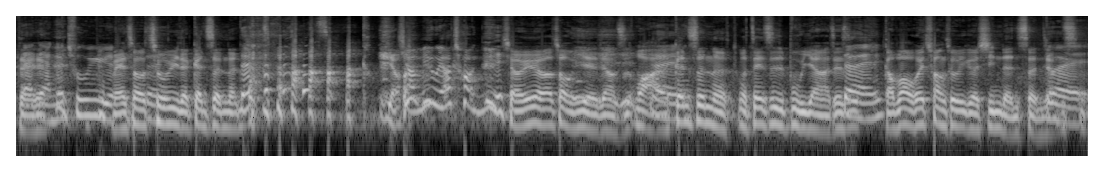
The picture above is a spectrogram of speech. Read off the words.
对 两个出狱，没错，出狱的更深了，小迷我要创业，小迷糊要创业这样子，哇，更深了。我这次不一样啊，这次搞不好我会创出一个新人生这样子。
